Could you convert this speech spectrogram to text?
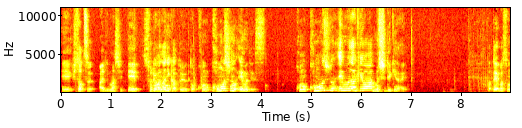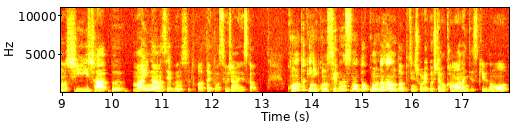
1つありまして、それは何かというと、この小文字の M です。この小文字の M だけは無視できない。例えば、その C シャープマイナーセブンスとかあったりとかするじゃないですか。このときに、このセブンスの音、この7の音は別に省略しても構わないんですけれども、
